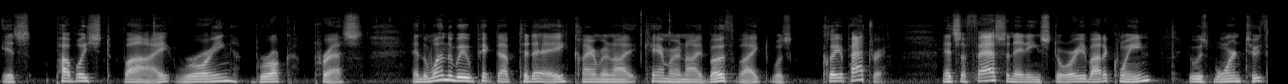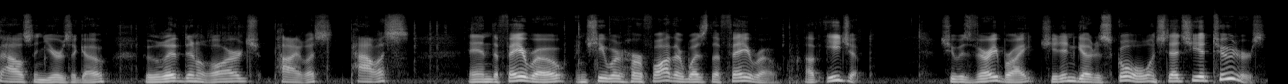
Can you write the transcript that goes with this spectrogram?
It's published by Roaring Brook Press. And the one that we picked up today, Cameron and I, Cameron and I both liked, was Cleopatra. It's a fascinating story about a queen who was born 2,000 years ago, who lived in a large palace, palace and the Pharaoh, and she were, her father was the Pharaoh of Egypt. She was very bright. She didn't go to school. Instead, she had tutors,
